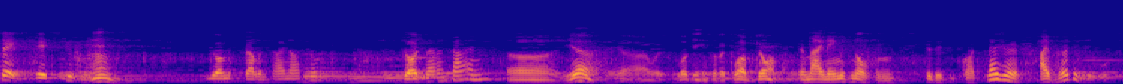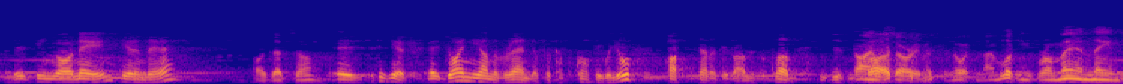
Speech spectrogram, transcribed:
Say, excuse me. Hmm? You're Mr. Valentine, aren't you? George Valentine? Uh, yeah, yeah. I was looking for the club doorman. Uh, my name is Norton. This is quite a pleasure. I've heard of you. Uh, seen your name here and there. Oh, is that so? Uh, see here, uh, join me on the veranda for a cup of coffee, will you? Hospitality of our little club isn't I'm much. sorry, Mr. Norton. I'm looking for a man named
